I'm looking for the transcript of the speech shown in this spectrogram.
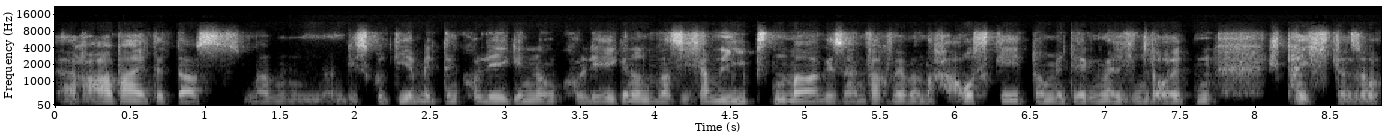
erarbeitet das, man diskutiert mit den Kolleginnen und Kollegen. Und was ich am liebsten mag, ist einfach, wenn man nach rausgeht und mit irgendwelchen Leuten spricht. Also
